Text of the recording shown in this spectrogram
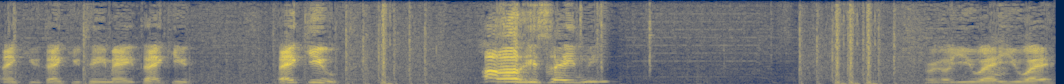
Thank you, thank you, teammate. Thank you. Thank you. Oh, he saved me. There we go. UA, UA. Is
